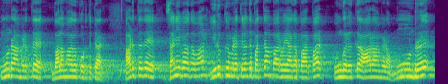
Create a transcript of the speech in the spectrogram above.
மூன்றாம் இடத்தை பலமாக கொடுத்துட்டார். அடுத்தது சனி பகவான் இருக்கும் இடத்திலிருந்து பத்தாம் பார்வையாக பார்ப்பார். உங்களுக்கு ஆறாம் இடம். மூன்று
